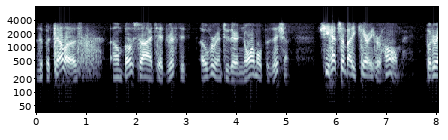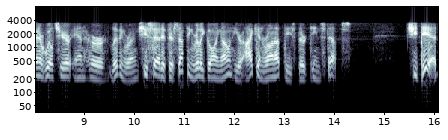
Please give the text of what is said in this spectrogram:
the patellas on both sides had drifted over into their normal position. She had somebody carry her home, put her in her wheelchair in her living room. She said, If there's something really going on here, I can run up these 13 steps. She did.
